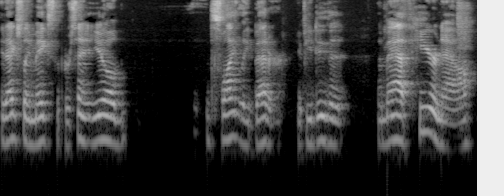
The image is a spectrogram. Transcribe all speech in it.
It actually makes the percent yield slightly better. If you do the, the math here now,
